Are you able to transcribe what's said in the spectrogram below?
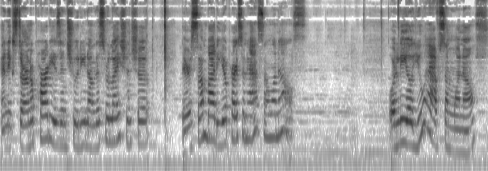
An external party is intruding on this relationship. There's somebody, your person has someone else. Or Leo, you have someone else.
